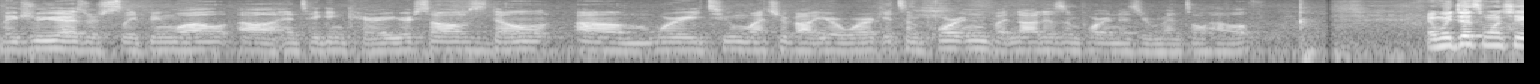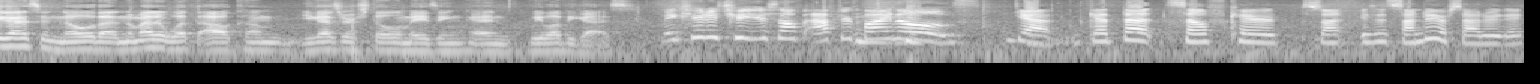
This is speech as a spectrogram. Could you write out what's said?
Make sure you guys are sleeping well uh, and taking care of yourselves. Don't um, worry too much about your work. It's important, but not as important as your mental health. And we just want you guys to know that no matter what the outcome, you guys are still amazing and we love you guys. Make sure to treat yourself after finals. yeah, get that self care. Is it Sunday or Saturday?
